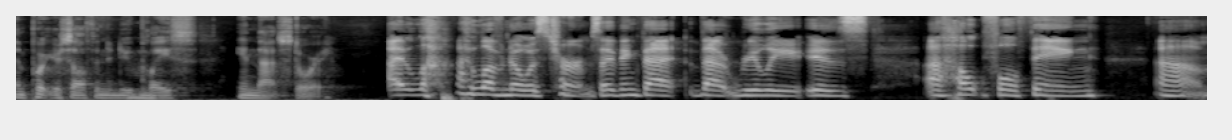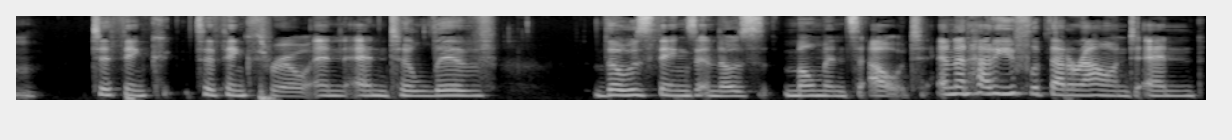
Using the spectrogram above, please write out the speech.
and put yourself in a new mm-hmm. place in that story. I lo- I love Noah's terms. I think that that really is a helpful thing um, to think to think through and and to live those things and those moments out. And then how do you flip that around? And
